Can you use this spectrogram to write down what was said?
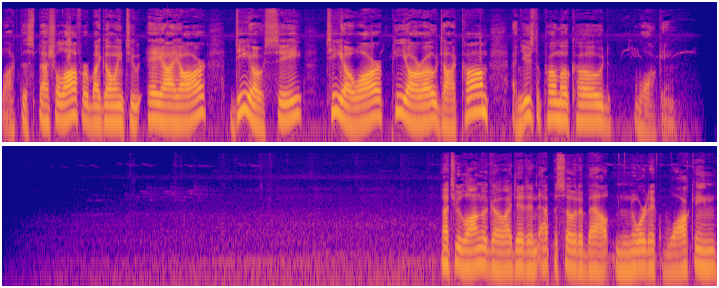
Lock this special offer by going to AIRDOCTORPRO.com and use the promo code WALKING. Not too long ago, I did an episode about Nordic walking.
